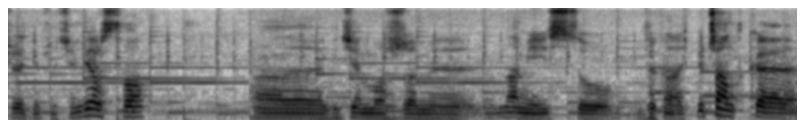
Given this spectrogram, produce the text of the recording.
średnie przedsiębiorstwo, gdzie możemy na miejscu wykonać pieczątkę,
